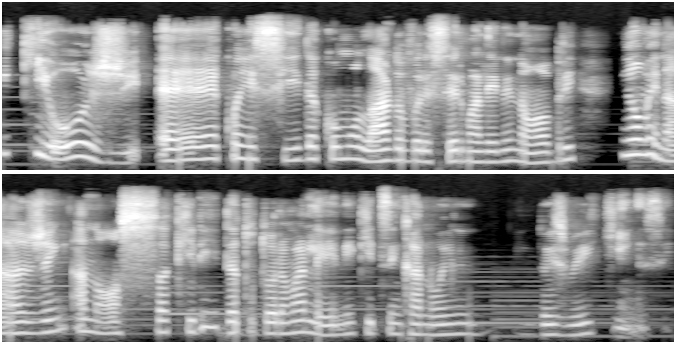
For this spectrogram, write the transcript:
e que hoje é conhecida como Lar do Alvorecer Marlene Nobre, em homenagem à nossa querida doutora Marlene, que desencarnou em 2015.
